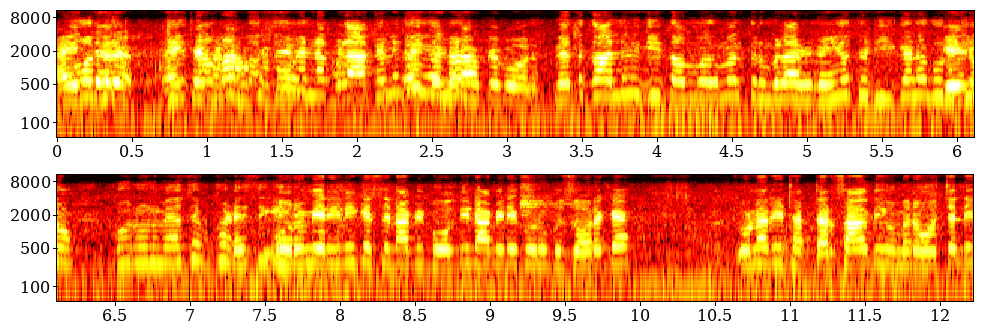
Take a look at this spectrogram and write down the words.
ਇੱਧਰ, ਇੱਥੇ ਗੀਤਾ ਖੜਾ ਹੋ ਕੇ ਤੁਸੀਂ ਬੋਲ। ਮੈਨੂੰ ਬੁਲਾ ਕੇ ਨਹੀਂ ਗਈ ਇੱਥੇ ਖੜਾ ਹੋ ਕੇ ਬੋਲ ਮੈਂ ਤਾਂ ਕੱਲ ਵੀ ਗੀਤਾ ਮ- ਮੰਤਰ ਨੂੰ ਬੁਲਾ ਕੇ ਗਈ ਉੱਥੇ ਠੀਕ ਹੈ ਨਾ ਗੁਰੂ ਜੀ? ਗੁਰੂ ਨੂੰ ਮੈਂ ਉੱਥੇ ਖੜੇ ਸੀਗੇ ਗੁਰੂ ਮੇਰੀ ਨਹੀਂ ਕਿਸੇ ਨਾਲ ਵੀ ਬੋਲਦੀ ਨਾ ਮੇਰੇ ਗੁਰੂ ਬਜ਼ੁਰਗ ਹੈ ਉਹਨਾਂ ਦੀ 78 ਸਾਲ ਦੀ ਉਮਰ ਹੋ ਚੱਲੀ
